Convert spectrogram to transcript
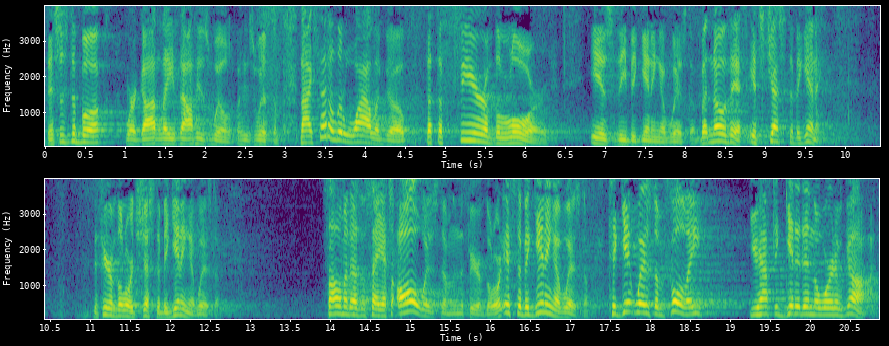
This is the book where God lays out His, will, His wisdom. Now, I said a little while ago that the fear of the Lord is the beginning of wisdom. But know this it's just the beginning. The fear of the Lord is just the beginning of wisdom. Solomon doesn't say it's all wisdom in the fear of the Lord, it's the beginning of wisdom. To get wisdom fully, you have to get it in the Word of God.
